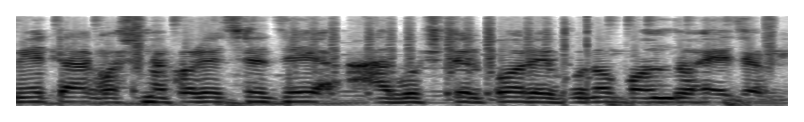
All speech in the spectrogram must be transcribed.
মেটা ঘোষণা করেছে যে আগস্টের পর এগুলো বন্ধ হয়ে যাবে।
